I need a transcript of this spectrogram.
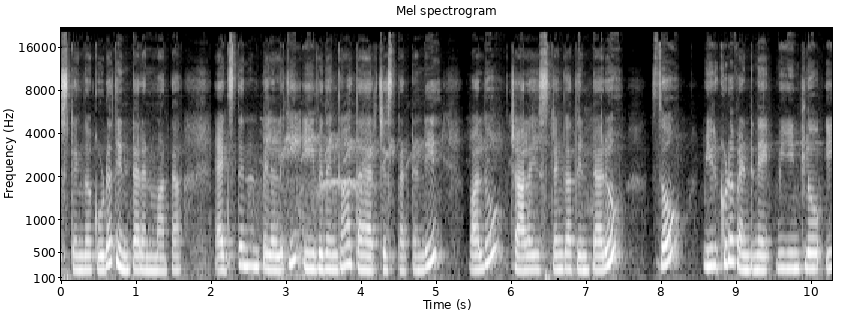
ఇష్టంగా కూడా తింటారనమాట ఎగ్స్ తినని పిల్లలకి ఈ విధంగా తయారు చేసి పెట్టండి. వాళ్ళు చాలా ఇష్టంగా తింటారు. సో మీరు కూడా వెంటనే మీ ఇంట్లో ఈ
